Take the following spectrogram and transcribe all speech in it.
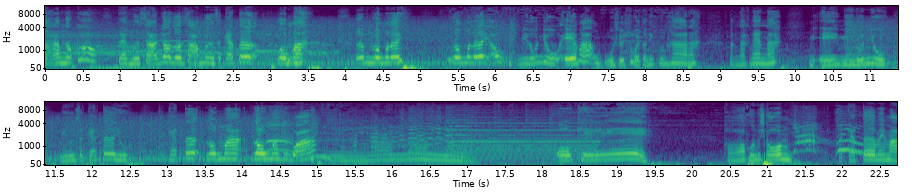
สามแล้วก็แตกหมื่นสามยอดรวมสามหมื่น scatter ลงมา เออมึงลงมาเลย ลงมาเลย เอ้า มีลุ้นอยู่ A มาโอ้โหสวยๆ ตอนนี้คูณห้านะ หนักๆแน่นนะ มี A มีลุ้นอยู่ มีลุ้น scatter อยู่ scatter ลงมา ลงมาสิวะอืมโอเค พอคุณผู้ชม scatter ไม่มา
